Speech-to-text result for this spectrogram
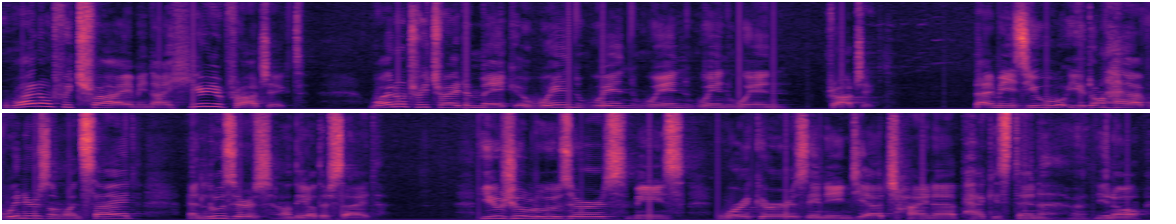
why don't we try, I mean, I hear your project, why don't we try to make a win-win-win-win-win project? That means you, you don't have winners on one side and losers on the other side. Usual losers means workers in India, China, Pakistan, uh, you know.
